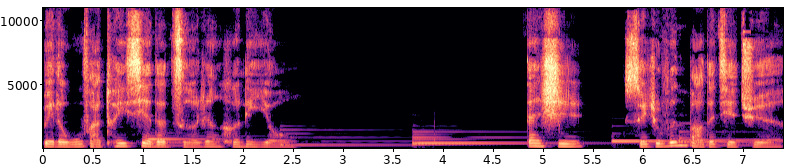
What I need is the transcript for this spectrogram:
为了无法推卸的责任和理由。但是，随着温饱的解决。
